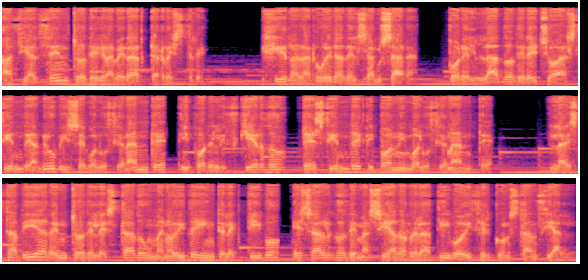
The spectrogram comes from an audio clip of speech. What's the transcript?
hacia el centro de gravedad terrestre. Gira la rueda del samsara. Por el lado derecho asciende Anubis evolucionante, y por el izquierdo, desciende Tipón involucionante. La estadía dentro del estado humanoide intelectivo, es algo demasiado relativo y circunstancial.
